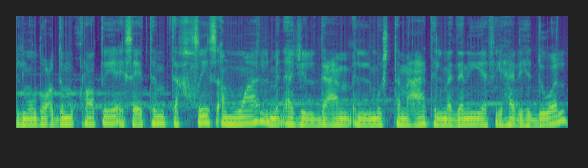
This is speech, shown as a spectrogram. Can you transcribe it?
الموضوع الديمقراطية سيتم تخصيص أموال من أجل دعم المجتمعات المدنية في هذه الدول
